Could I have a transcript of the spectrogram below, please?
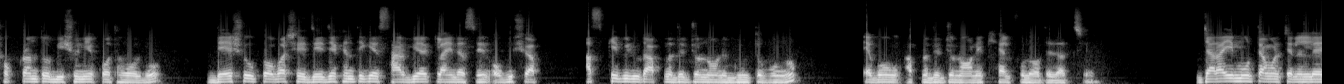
সংক্রান্ত বিষয় নিয়ে কথা বলব। দেশ ও প্রবাসে যে যেখান থেকে সার্বিয়ার ক্লায়েন্ট আছেন অবশ্যই আজকে ভিডিওটা আপনাদের জন্য অনেক গুরুত্বপূর্ণ এবং আপনাদের জন্য অনেক হেল্পফুল হতে যাচ্ছে। যারা এই মুহূর্তে আমার চ্যানেলে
